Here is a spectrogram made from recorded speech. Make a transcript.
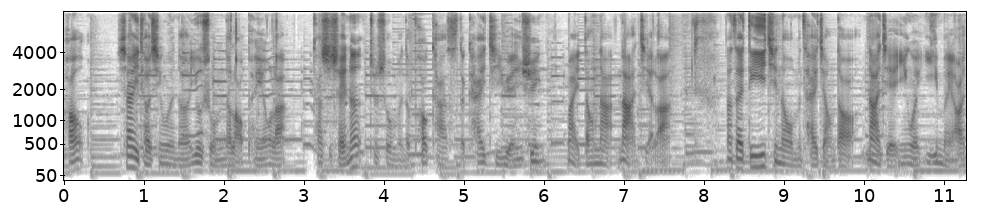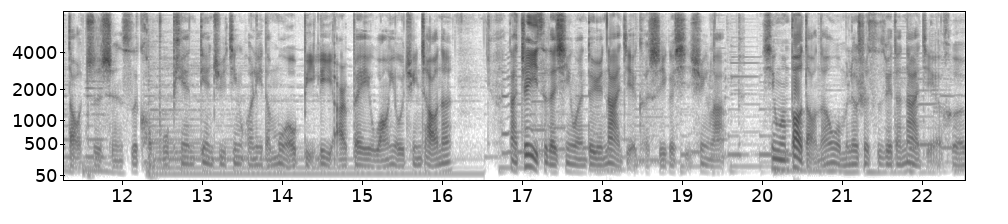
好，下一条新闻呢，又是我们的老朋友啦。他是谁呢？就是我们的 Podcast 的开机元勋麦当娜娜姐啦。那在第一集呢，我们才讲到娜姐因为医美而导致神似恐怖片《电锯惊魂》里的木偶比利而被网友群嘲呢。那这一次的新闻对于娜姐可是一个喜讯啦。新闻报道呢，我们六十四岁的娜姐和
